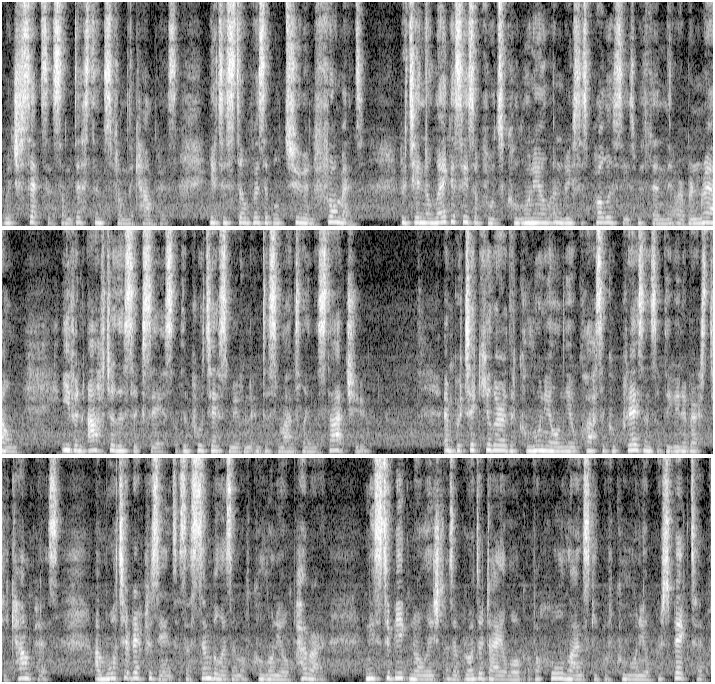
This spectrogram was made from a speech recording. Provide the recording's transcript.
which sits at some distance from the campus, yet is still visible to and from it, retain the legacies of Rhodes' colonial and racist policies within the urban realm, even after the success of the protest movement in dismantling the statue. In particular, the colonial neoclassical presence of the university campus and what it represents as a symbolism of colonial power needs to be acknowledged as a broader dialogue of a whole landscape of colonial perspective,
